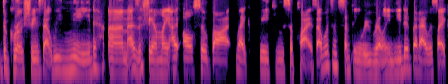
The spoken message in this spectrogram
the groceries that we need um, as a family i also bought like baking supplies that wasn't something we really needed but i was like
